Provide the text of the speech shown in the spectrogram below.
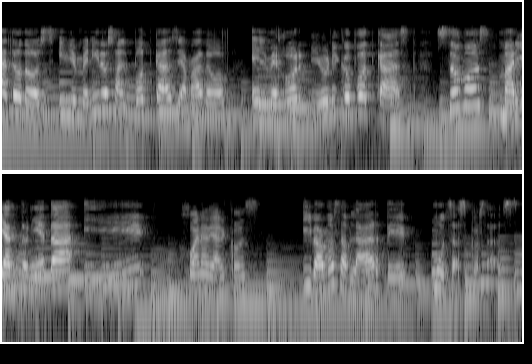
Hola a todos y bienvenidos al podcast llamado El mejor y único podcast. Somos María Antonieta y... Juana de Arcos. y vamos a hablar de muchas cosas.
